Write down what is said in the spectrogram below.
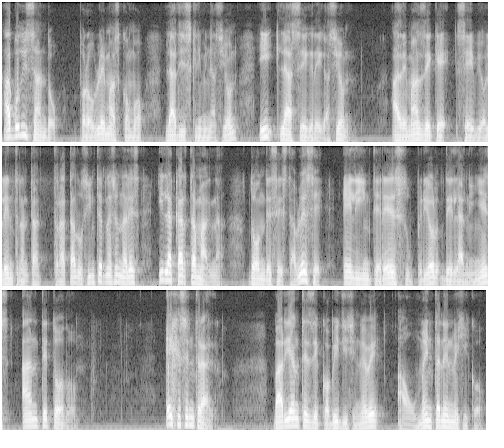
agudizando problemas como la discriminación y la segregación, además de que se violentan tratados internacionales y la Carta Magna, donde se establece el interés superior de la niñez ante todo. Eje central. Variantes de COVID-19 aumentan en México.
